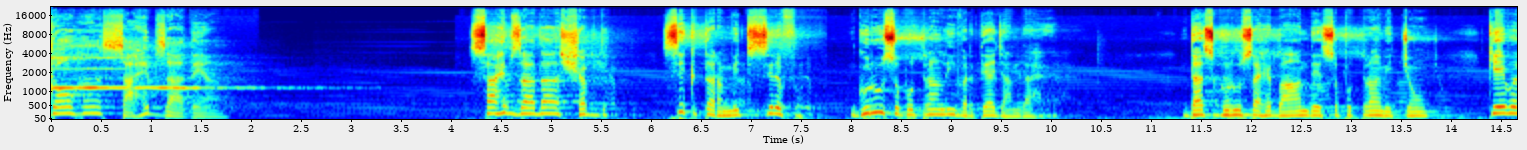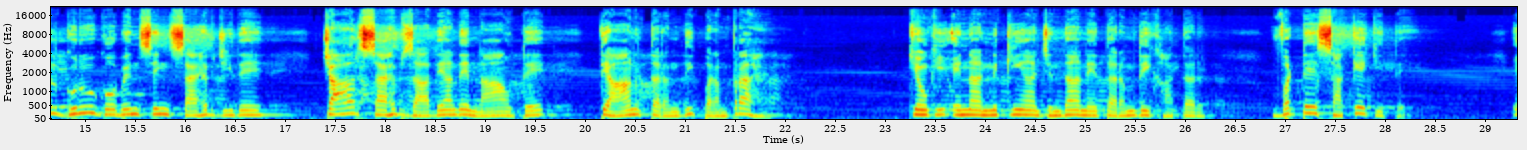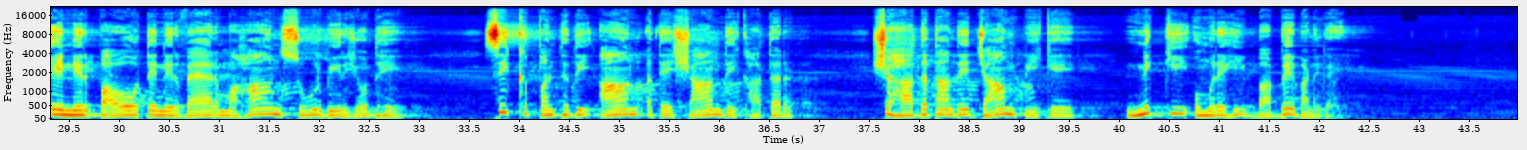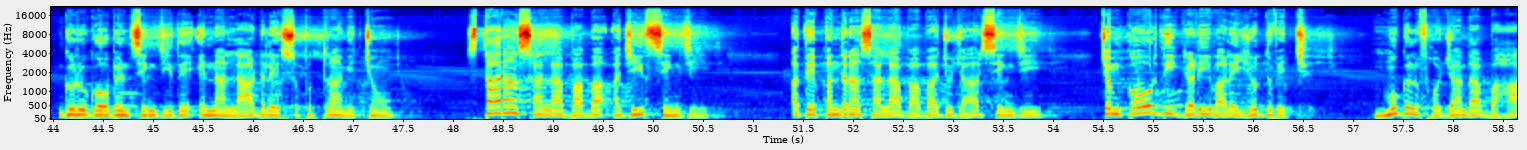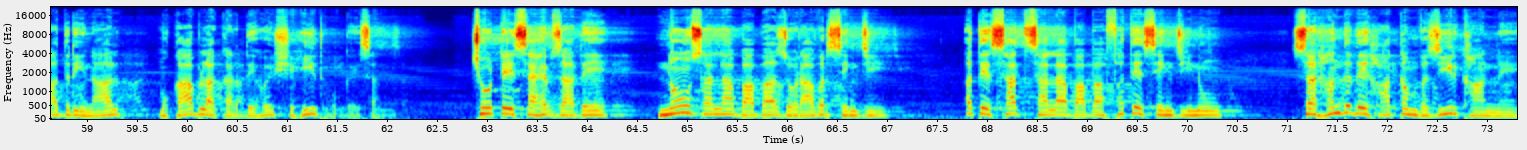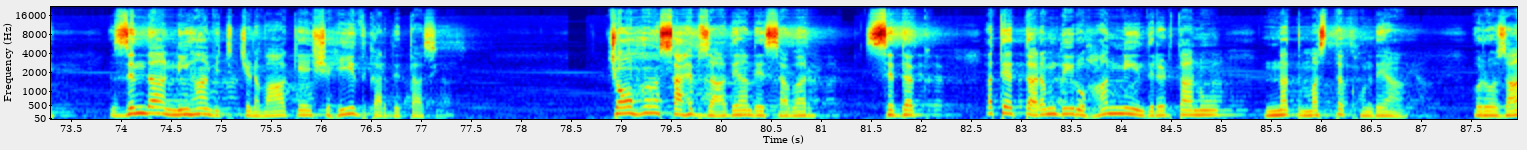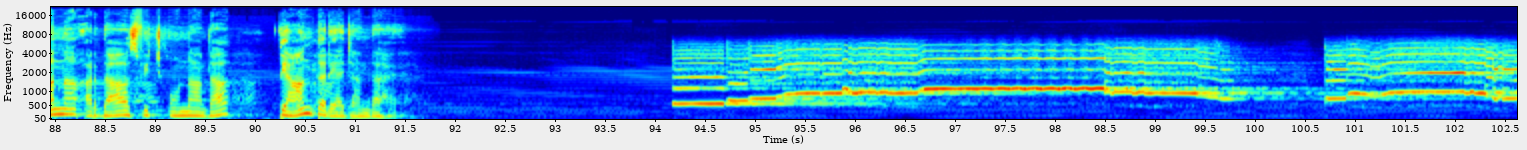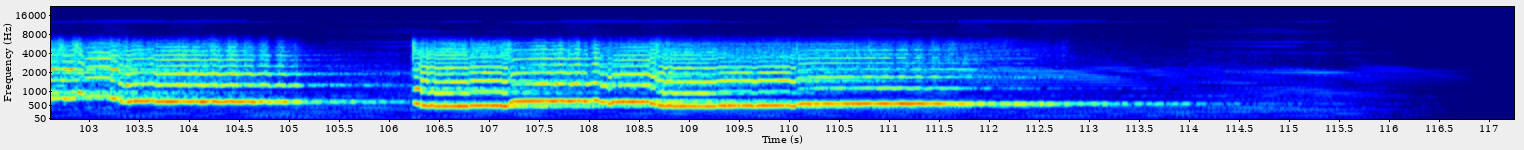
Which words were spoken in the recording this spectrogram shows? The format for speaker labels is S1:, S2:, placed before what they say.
S1: ਚੌਹਾਂ ਸਾਹਿਬਜ਼ਾਦਿਆਂ।
S2: ਸਾਹਿਬਜ਼ਾਦਾ ਸ਼ਬਦ ਸਿੱਖ ਧਰਮ ਵਿੱਚ ਸਿਰਫ ਗੁਰੂ ਸੁਪੁੱਤਰਾਂ ਲਈ ਵਰਤਿਆ ਜਾਂਦਾ ਹੈ। 10 ਗੁਰੂ ਸਾਹਿਬਾਨ ਦੇ ਸੁਪੁੱਤਰਾਂ ਵਿੱਚੋਂ ਕੇਵਲ ਗੁਰੂ ਗੋਬਿੰਦ ਸਿੰਘ ਸਾਹਿਬ ਜੀ ਦੇ ਚਾਰ ਸਾਹਿਬਜ਼ਾਦਿਆਂ ਦੇ ਨਾਂ ਉੱਤੇ ਧਿਆਨ ਧਰਨ ਦੀ ਪਰੰਪਰਾ ਹੈ। ਕਿਉਂਕਿ ਇਹਨਾਂ ਨਿੱਕੀਆਂ ਜਿੰਦਾਂ ਨੇ ਧਰਮ ਦੀ ਖਾਤਰ ਵੱਡੇ ਸਾਕੇ ਕੀਤੇ। ਇਹ ਨਿਰਭਉ ਤੇ ਨਿਰਵੈਰ ਮਹਾਨ ਸੂਰਬੀਰ ਯੋਧੇ, ਸਿੱਖ ਪੰਥ ਦੀ ਆਨ ਅਤੇ ਸ਼ਾਨ ਦੀ ਖਾਤਰ ਸ਼ਹਾਦਤਾਂ ਦੇ ਜਾਮ ਪੀ ਕੇ ਨਿੱਕੀ ਉਮਰੇ ਹੀ ਬਾਬੇ ਬਣ ਗਏ। ਗੁਰੂ ਗੋਬਿੰਦ ਸਿੰਘ ਜੀ ਦੇ ਇਨ੍ਹਾਂ ਲਾਡਲੇ ਸੁਪੁੱਤਰਾਂ ਵਿੱਚੋਂ 17 ਸਾਲਾ ਬਾਬਾ ਅਜੀਤ ਸਿੰਘ ਜੀ ਅਤੇ 15 ਸਾਲਾ ਬਾਬਾ ਜੁਝਾਰ ਸਿੰਘ ਜੀ ਚਮਕੌਰ ਦੀ ਗੜੀ ਵਾਲੇ ਯੁੱਧ ਵਿੱਚ ਮੁਗਲ ਫੌਜਾਂ ਦਾ ਬਹਾਦਰੀ ਨਾਲ ਮੁਕਾਬਲਾ ਕਰਦੇ ਹੋਏ ਸ਼ਹੀਦ ਹੋ ਗਏ ਸਨ। ਛੋਟੇ ਸਾਹਿਬਜ਼ਾਦੇ 9 ਸਾਲਾ ਬਾਬਾ ਜ਼ੋਰਾਵਰ ਸਿੰਘ ਜੀ ਅਤੇ 7 ਸਾਲਾ ਬਾਬਾ ਫਤਿਹ ਸਿੰਘ ਜੀ ਨੂੰ ਸਰਹੰਦ ਦੇ ਹਾਕਮ ਵਜ਼ੀਰ ਖਾਨ ਨੇ ਜ਼ਿੰਦਾ ਨੀਹਾਂ ਵਿੱਚ ਚਿਣਵਾ ਕੇ ਸ਼ਹੀਦ ਕਰ ਦਿੱਤਾ ਸੀ। ਚੌਹਾਂ ਸਾਹਿਬਜ਼ਾਦਿਆਂ ਦੇ ਸਬਰ, ਸਿੱਦਕ ਅਤੇ ਧਰਮ ਦੀ ਰੂਹਾਨੀ ਦ੍ਰਿੜਤਾ ਨੂੰ ਨਤਮਸਤਕ ਹੁੰਦਿਆਂ ਰੋਜ਼ਾਨਾ ਅਰਦਾਸ ਵਿੱਚ ਉਹਨਾਂ ਦਾ ਧਿਆਨ ਧਰਿਆ ਜਾਂਦਾ ਹੈ।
